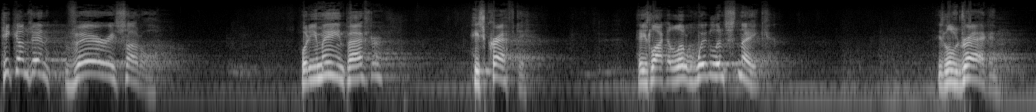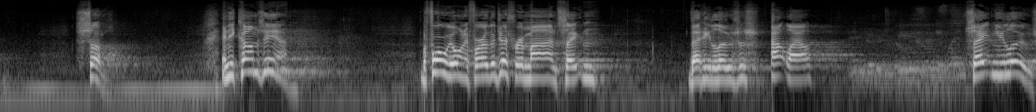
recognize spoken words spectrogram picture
He comes in very subtle. What do you mean, Pastor? He's crafty. He's like a little wiggling snake. He's a little dragon. Subtle. And he comes in. Before we go any further, just remind Satan that he loses out loud. Satan, you lose.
